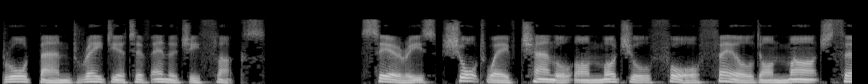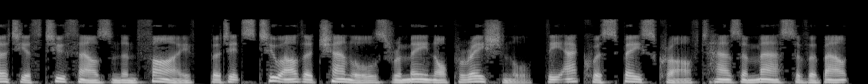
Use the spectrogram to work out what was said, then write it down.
broadband radiative energy flux CERES shortwave channel on Module 4 failed on March 30, 2005, but its two other channels remain operational. The Aqua spacecraft has a mass of about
